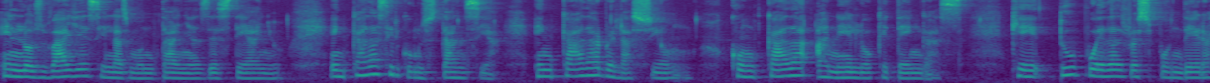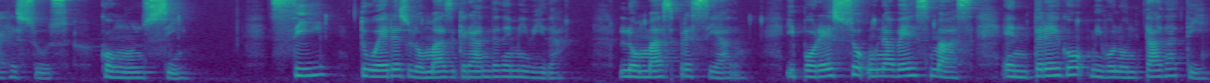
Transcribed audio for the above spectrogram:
en los valles y en las montañas de este año, en cada circunstancia, en cada relación, con cada anhelo que tengas, que tú puedas responder a Jesús con un sí. Sí, tú eres lo más grande de mi vida, lo más preciado, y por eso una vez más entrego mi voluntad a ti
